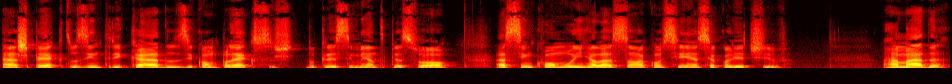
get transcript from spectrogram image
aspectos intricados e complexos do crescimento pessoal, assim como em relação à consciência coletiva. Ramada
